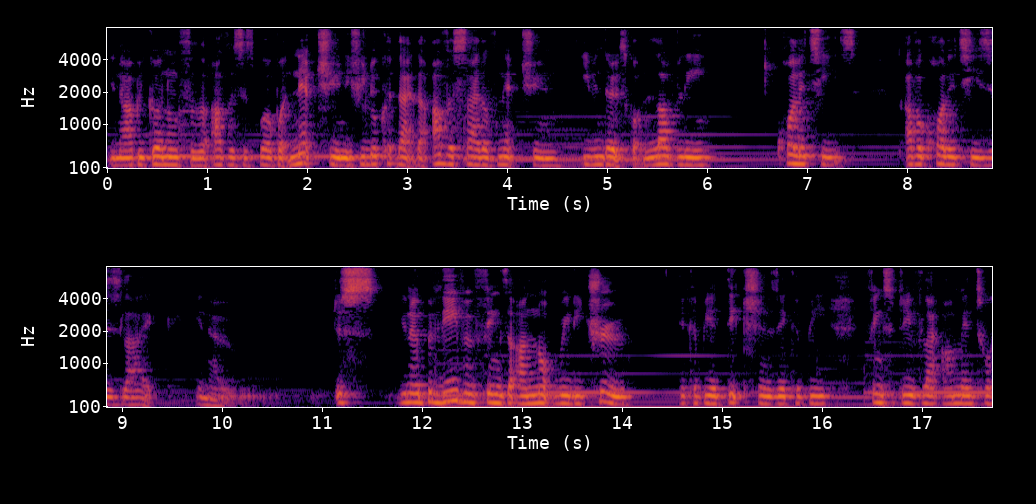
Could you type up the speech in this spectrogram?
you know i'll be going on for the others as well but neptune if you look at that the other side of neptune even though it's got lovely qualities other qualities is like you know just you know, believe in things that are not really true. It could be addictions, it could be things to do with like our mental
